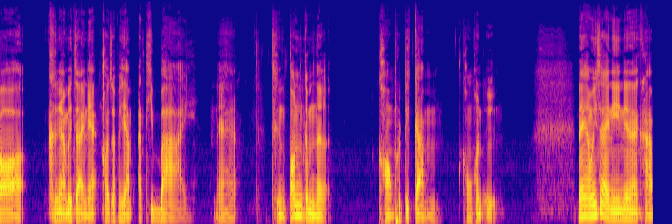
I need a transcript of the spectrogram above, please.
ก็ คืองานวิจัยเนี้ยเขาจะพยายามอธิบายนะฮะถึงต้นกำเนิดของพฤติกรรมของคนอื่น ในงานวิจัยนี้เนี่ยนะครับ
